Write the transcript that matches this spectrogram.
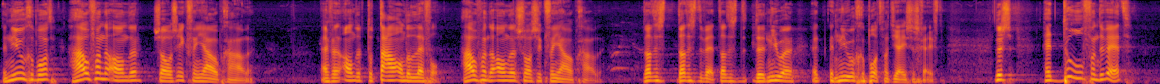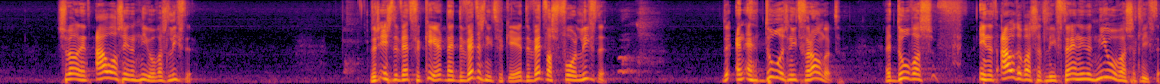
Het nieuwe gebod, hou van de ander zoals ik van jou heb gehouden. Even een ander, totaal ander level. Hou van de ander zoals ik van jou heb gehouden. Dat is, dat is de wet. Dat is de, nieuwe, het nieuwe gebod wat Jezus geeft. Dus het doel van de wet zowel in het oude als in het nieuwe, was liefde. Dus is de wet verkeerd? Nee, de wet is niet verkeerd. De wet was voor liefde. De, en, en het doel is niet veranderd. Het doel was, in het oude was het liefde en in het nieuwe was het liefde.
